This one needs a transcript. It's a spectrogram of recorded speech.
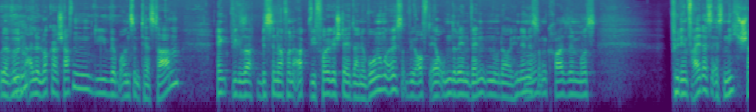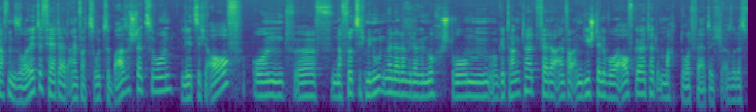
oder würden alle locker schaffen, die wir bei uns im Test haben. Hängt, wie gesagt, ein bisschen davon ab, wie vollgestellt deine Wohnung ist, wie oft er umdrehen, wenden oder Hindernisse umkreiseln muss. Für den Fall, dass er es nicht schaffen sollte, fährt er halt einfach zurück zur Basisstation, lädt sich auf und äh, nach 40 Minuten, wenn er dann wieder genug Strom getankt hat, fährt er einfach an die Stelle, wo er aufgehört hat und macht dort fertig. Also das,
